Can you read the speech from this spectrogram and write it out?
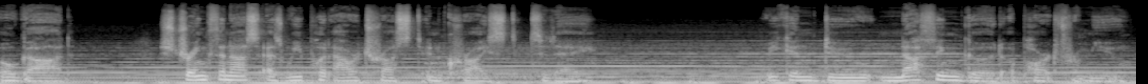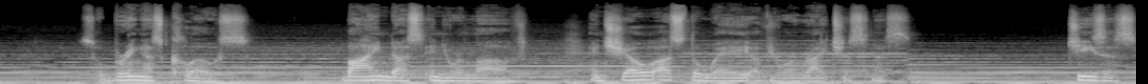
O God, strengthen us as we put our trust in Christ today We can do nothing good apart from you. So bring us close, bind us in your love, and show us the way of your righteousness. Jesus,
